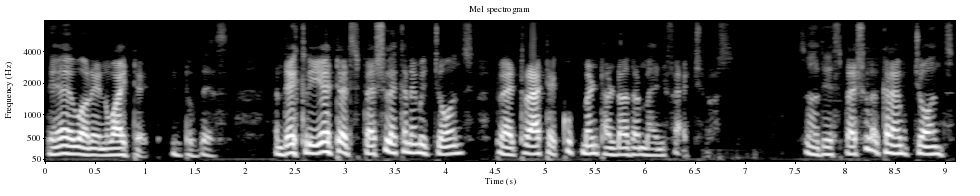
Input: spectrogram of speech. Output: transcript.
They were invited into this and they created special economic zones to attract equipment and other manufacturers. So the special economic zones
